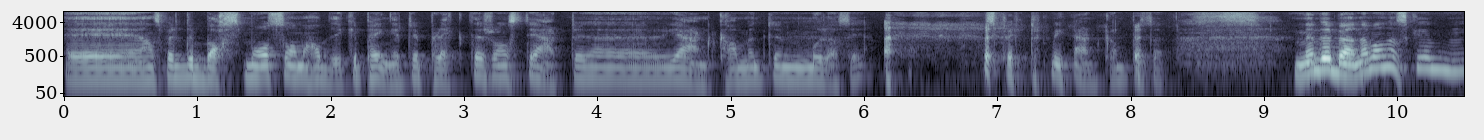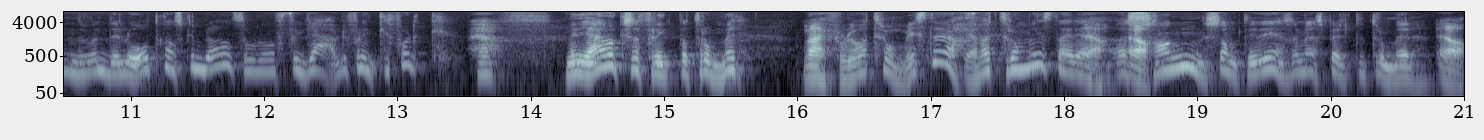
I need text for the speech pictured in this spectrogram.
Eh, han spilte bass med oss, og han hadde ikke penger til plekter, så han stjal eh, jernkammen til mora si. Spilte med jernkamp. Men det bandet var ganske, det låt ganske bra. Så det var jævlig flinke folk. Ja. Men jeg var ikke så flink på trommer. Nei, for du var trommis, du, ja. Jeg var trommis der, jeg. Ja, Jeg ja. sang samtidig som jeg spilte trommer. Ja.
